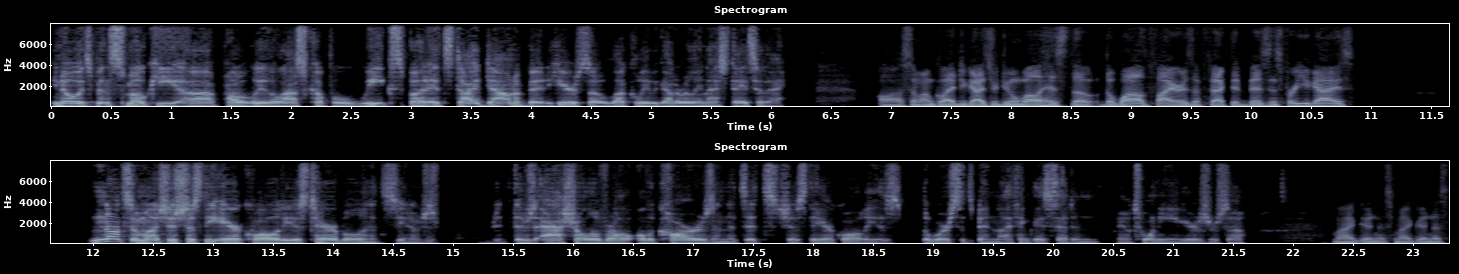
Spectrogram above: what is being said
You know, it's been smoky uh, probably the last couple weeks, but it's died down a bit here. So luckily, we got a really nice day today. Awesome. I'm glad you guys are doing well. Has the the wildfires affected business for you guys? Not so much. It's just the air quality is terrible, and it's you know just there's ash all over all, all the cars, and it's it's just the air quality is the worst it's been. I think they said in you know 20 years or so. My goodness, my goodness.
